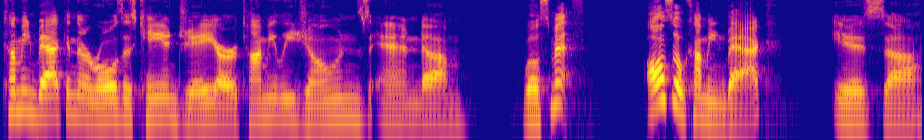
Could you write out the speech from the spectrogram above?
coming back in their roles as K and J are Tommy Lee Jones and um, Will Smith. Also coming back is uh,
